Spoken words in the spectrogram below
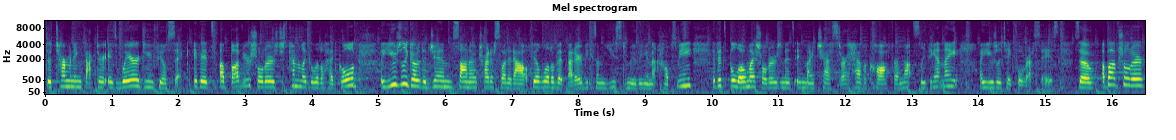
determining factor is where do you feel sick? If it's above your shoulders, just kind of like a little head cold, I usually go to the gym, sauna, try to sweat it out, feel a little bit better because I'm used to moving and that helps me. If it's below my shoulders and it's in my chest or I have a cough or I'm not sleeping at night, I usually take full rest days. So above shoulder,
